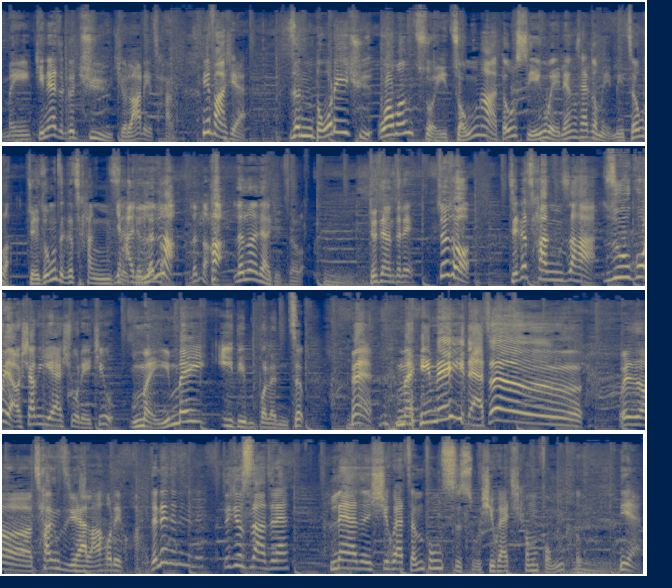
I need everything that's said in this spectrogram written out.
妹，今天这个局就拉得长。你发现人多的局，往往最终哈都是因为两三个妹妹走了，最终这个肠子一下就冷了，冷了，好，冷了然后就走了，嗯，就这样子的。所以说这个肠子哈，如果要想延续的久，妹妹一定不能走。哎，妹妹一旦走，我跟你说，肠子就还拉火得快，真的真的真的，这就是啥子呢？男人喜欢争风吃醋，喜欢抢风头。你看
